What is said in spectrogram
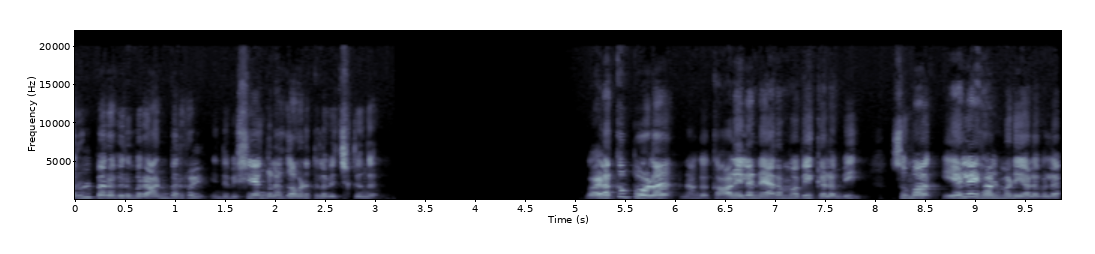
அருள் பெற விரும்புகிற அன்பர்கள் இந்த விஷயங்களை கவனத்தில் வச்சுக்கோங்க. வழக்கம் போல் நாங்கள் காலையில் நேரமாகவே கிளம்பி சுமார் ஏழைகால் மணி அளவில்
